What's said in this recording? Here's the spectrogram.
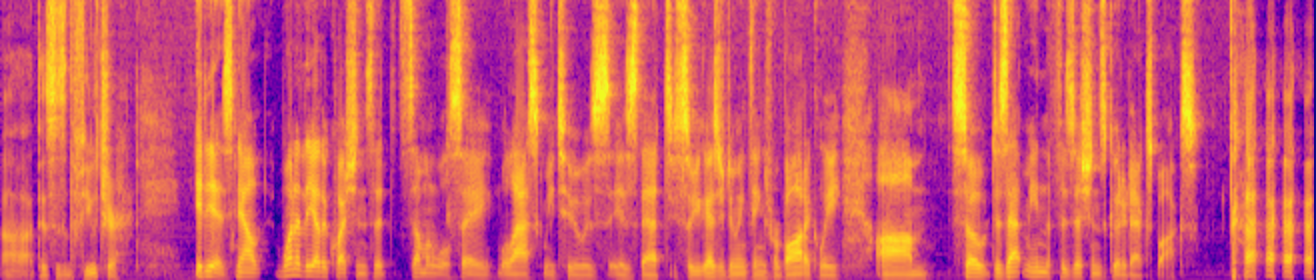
uh, this is the future. It is. Now, one of the other questions that someone will say, will ask me too, is is that so you guys are doing things robotically. Um, so does that mean the physician's good at Xbox?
